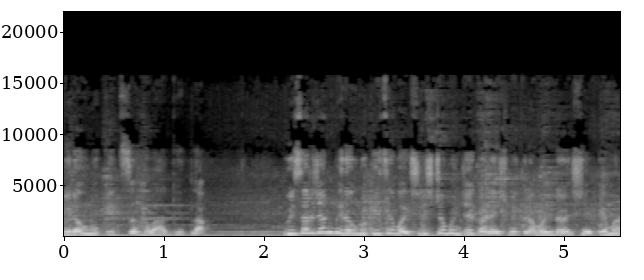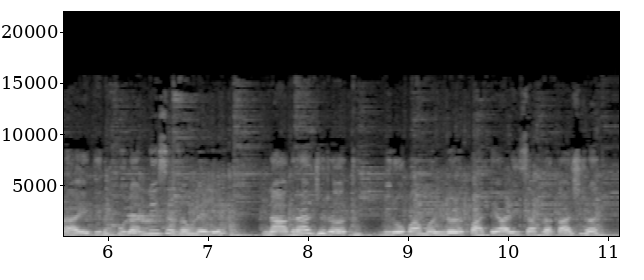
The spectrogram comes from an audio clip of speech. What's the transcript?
मिरवणुकीत सहभाग घेतला. विसर्जन मिरवणुकीचे वैशिष्ट्य म्हणजे गणेश मित्र मंडळ शेटेमळा येथील फुलांनी सजवलेले नागराज रथ विरोबा मंडळ पाटेआळीचा प्रकाश रथ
